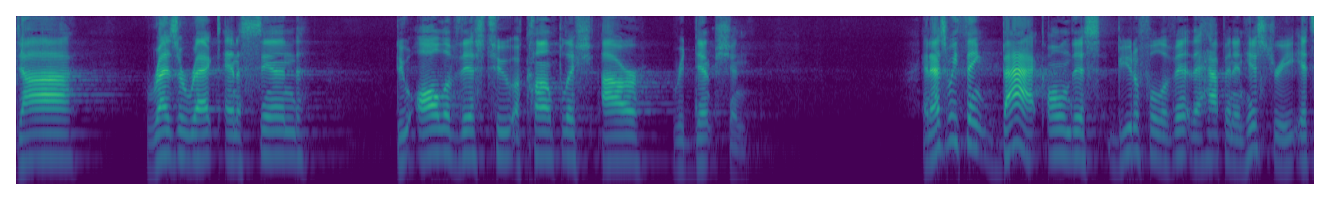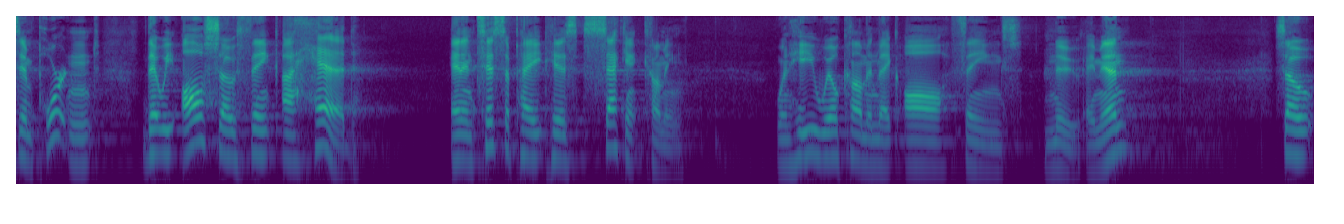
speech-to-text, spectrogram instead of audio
die, resurrect, and ascend. Do all of this to accomplish our redemption. And as we think back on this beautiful event that happened in history, it's important that we also think ahead and anticipate his second coming when he will come and make all things new. Amen? So,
